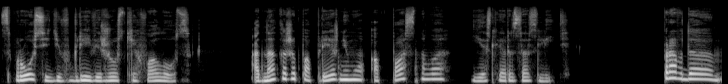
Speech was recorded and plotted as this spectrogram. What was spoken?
с проседи в гриве жестких волос, однако же по-прежнему опасного, если разозлить. Правда,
